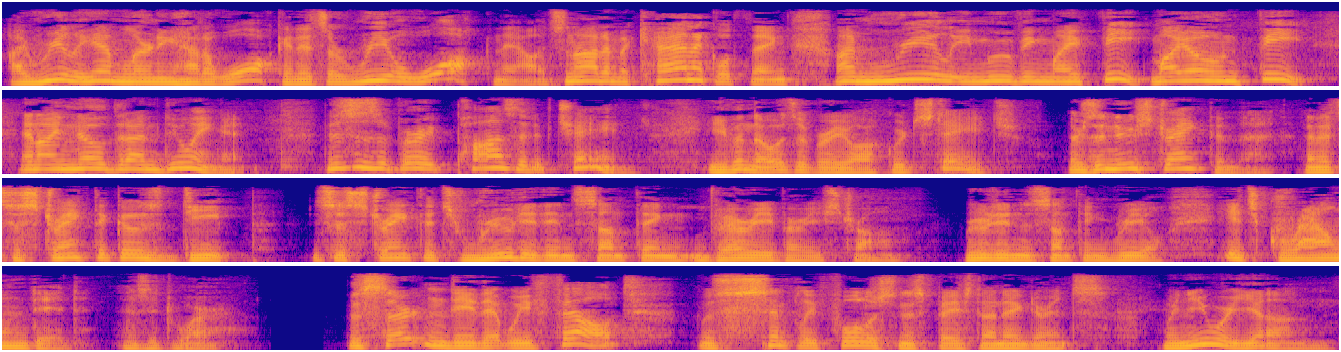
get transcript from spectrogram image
I really am learning how to walk and it's a real walk now. It's not a mechanical thing. I'm really moving my feet, my own feet, and I know that I'm doing it. This is a very positive change, even though it's a very awkward stage. There's a new strength in that, and it's a strength that goes deep. It's a strength that's rooted in something very, very strong, rooted in something real. It's grounded, as it were. The certainty that we felt was simply foolishness based on ignorance. When you were young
